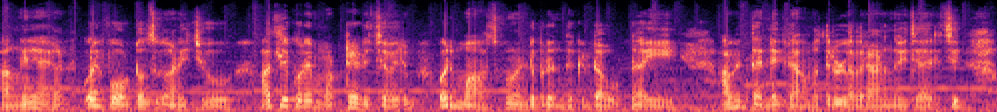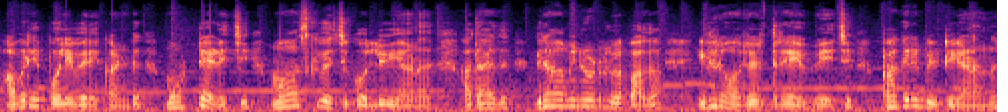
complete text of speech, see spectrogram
അങ്ങനെ അയാൾ കുറെ ഫോട്ടോസ് കാണിച്ചു. അതിൽ കുറെ മുട്ടയടിച്ചവരും ഒരു മാസ്കും കണ്ട് ബൃന്ദക്ക് ഡൗട്ടായി അവൻ തന്റെ ഗ്രാമത്തിലുള്ളവരാണെന്ന് വിചാരിച്ച് അവരെ പോലെ ഇവരെ കണ്ട് മുട്ടയടിച്ച് മാസ്ക് വെച്ച് കൊല്ലുകയാണ്. അതായത് ഗ്രാമീണോടുള്ള പക ഇവൻ ഓരോരുത്തരെ ഉപയോഗിച്ച് പകരം വീട്ടുകയാണെന്ന്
